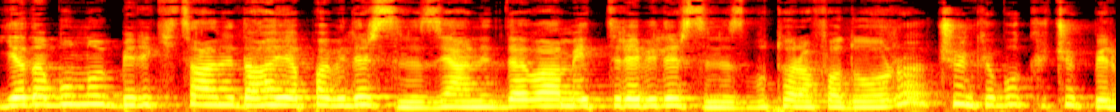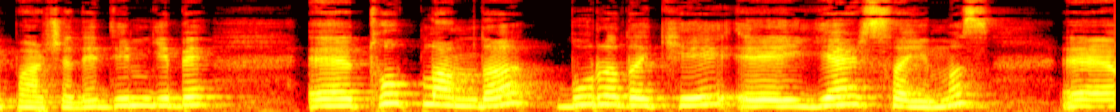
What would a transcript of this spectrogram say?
ya da bunu bir iki tane daha yapabilirsiniz. Yani devam ettirebilirsiniz bu tarafa doğru. Çünkü bu küçük bir parça dediğim gibi e, toplamda buradaki e, yer sayımız e,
